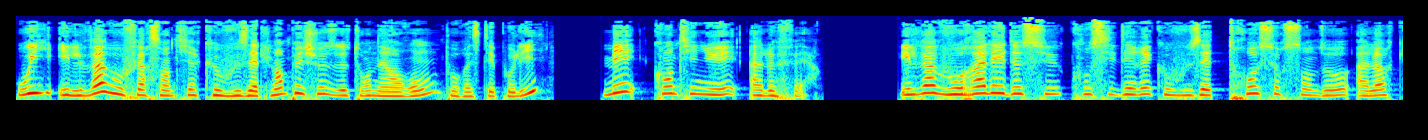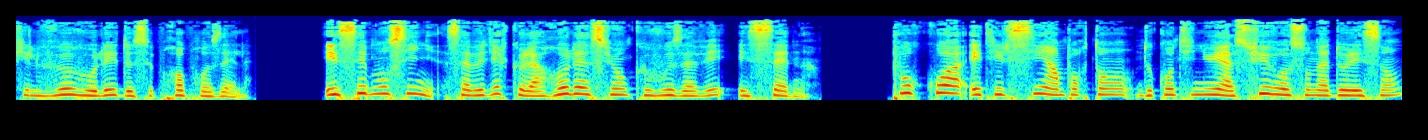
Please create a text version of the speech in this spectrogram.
Oui, il va vous faire sentir que vous êtes l'empêcheuse de tourner en rond, pour rester poli, mais continuez à le faire. Il va vous râler dessus, considérer que vous êtes trop sur son dos alors qu'il veut voler de ses propres ailes. Et c'est bon signe, ça veut dire que la relation que vous avez est saine. Pourquoi est-il si important de continuer à suivre son adolescent?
